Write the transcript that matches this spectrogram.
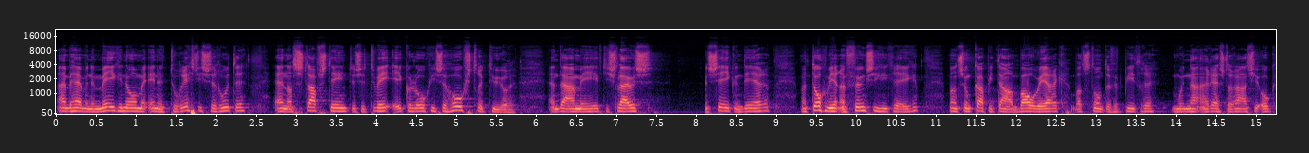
En we hebben hem meegenomen in een toeristische route en als stapsteen tussen twee ecologische hoogstructuren. En daarmee heeft die sluis een secundaire, maar toch weer een functie gekregen. Want zo'n kapitaalbouwwerk, wat stond te verpieteren, moet na een restauratie ook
